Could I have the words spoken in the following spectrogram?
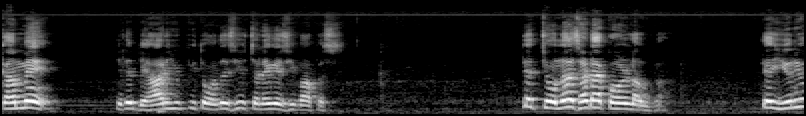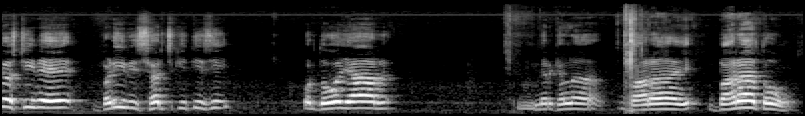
ਕਾਮੇ ਜਿਹੜੇ ਬਿਹਾਰ ਯੂਪੀ ਤੋਂ ਆਉਂਦੇ ਸੀ, ਉਹ ਚਲੇ ਗਏ ਸੀ ਵਾਪਸ। ਤੇ ਝੋਨਾ ਸਾਡਾ ਕੌਣ ਲਾਊਗਾ? ਤੇ ਯੂਨੀਵਰਸਿਟੀ ਨੇ ਬੜੀ ਰਿਸਰਚ ਕੀਤੀ ਸੀ। ਔਰ 2000 ਮੇਰੇ ਖਿਆਲ ਨਾਲ 12 12 ਤੋਂ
